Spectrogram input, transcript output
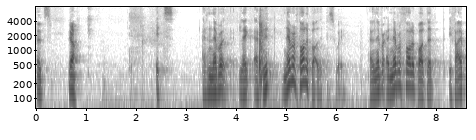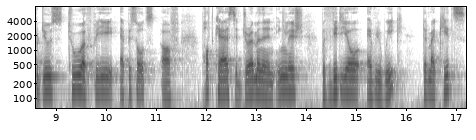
it's yeah, It's I've never like I've never thought about it this way. I've never I never thought about that. If I produce two or three episodes of podcasts in German and in English with video every week, that my kids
